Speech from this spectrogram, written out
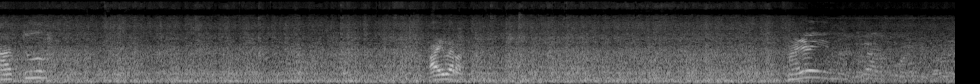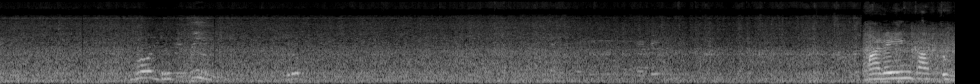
കാത്തു. ഹായ് പറ. മഴ പെയ്യുന്നു. ബ്രോ ഡ്രിപ്പി. മഴയും കാത്തും.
